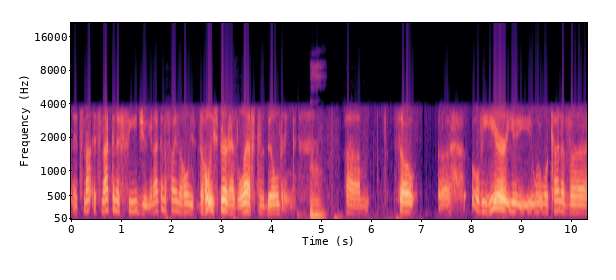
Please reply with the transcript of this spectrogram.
It's not. It's not going to feed you. You're not going to find the Holy. The Holy Spirit has left the building. Mm-hmm. Um, so uh, over here, you, you, we're kind of, uh,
